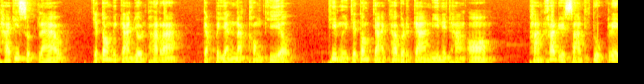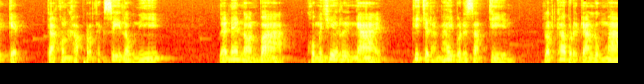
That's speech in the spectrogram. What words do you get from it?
ท้ายที่สุดแล้ว จะต้องมีการโยนภาระกลับไปยังนักท่องเที่ยว ที่เหมือนจะต้องจ่ายค่าบริการนี้ในทางอ้อม ผ่านค่าโดยสารที่ถูกเรียกเก็บจากคนขับรถแท็กซี่เหล่านี้ และแน่นอนว่าคงไม่ใช่เรื่องง่าย ที่จะทำให้บริษัทจีน ลดค่าบริการลงมา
